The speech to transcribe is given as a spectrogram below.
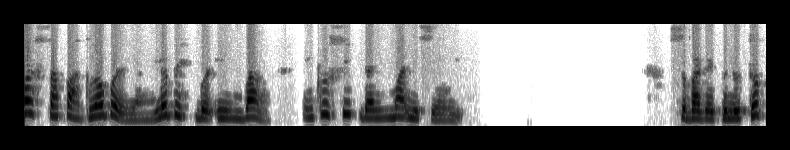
falsafah global yang lebih berimbang, inklusif dan manusiawi. Sebagai penutup,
